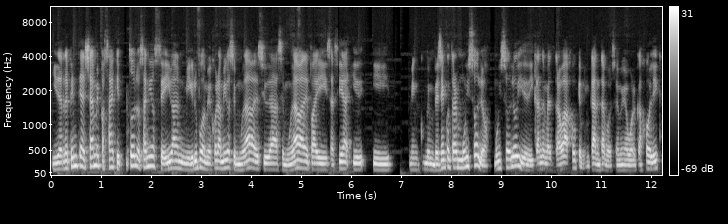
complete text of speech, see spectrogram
Y de repente allá me pasaba que todos los años se iban, mi grupo de mejor amigos se mudaba de ciudad, se mudaba de país, hacía, y, me, me, empecé a encontrar muy solo, muy solo y dedicándome al trabajo, que me encanta porque soy medio workaholic,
